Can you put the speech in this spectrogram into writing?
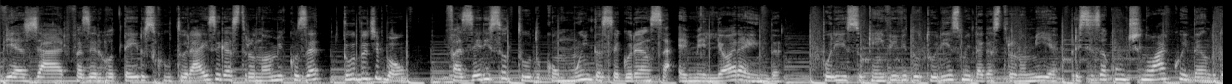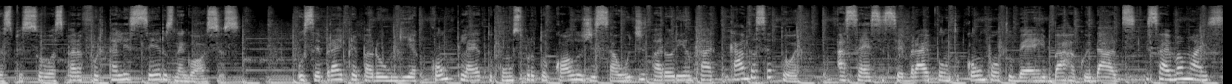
Viajar, fazer roteiros culturais e gastronômicos é tudo de bom. Fazer isso tudo com muita segurança é melhor ainda. Por isso, quem vive do turismo e da gastronomia precisa continuar cuidando das pessoas para fortalecer os negócios. O Sebrae preparou um guia completo com os protocolos de saúde para orientar cada setor. Acesse sebrae.com.br/cuidados e saiba mais.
